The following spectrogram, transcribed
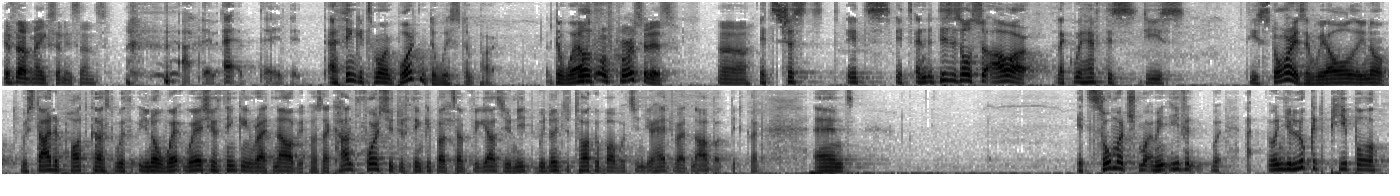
If that makes any sense. I, I, I think it's more important the wisdom part. The wealth, of, of course, it is. Uh, it's just it's it's and this is also our like we have this these these stories and we all you know we start a podcast with you know where, where's your thinking right now because i can't force you to think about something else you need we need to talk about what's in your head right now about bitcoin and it's so much more i mean even when you look at people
